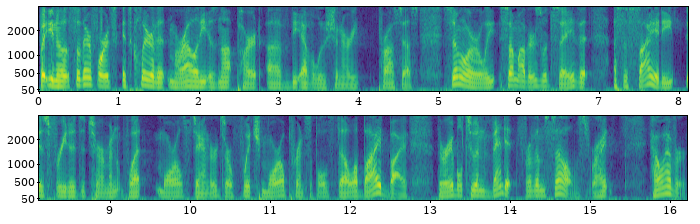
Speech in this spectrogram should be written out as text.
But you know, so therefore, it's it's clear that morality is not part of the evolutionary process. Similarly, some others would say that a society is free to determine what moral standards or which moral principles they'll abide by. They're able to invent it for themselves, right? However,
